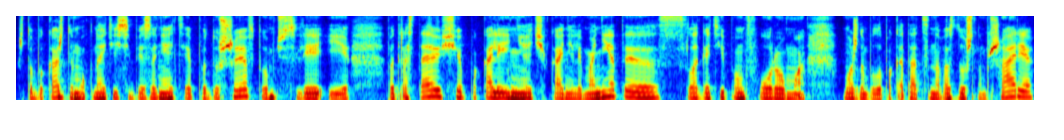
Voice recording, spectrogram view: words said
чтобы каждый мог найти себе занятие по душе, в том числе и подрастающее поколение, чеканили монеты с логотипом форума, можно было покататься на воздушном шаре,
